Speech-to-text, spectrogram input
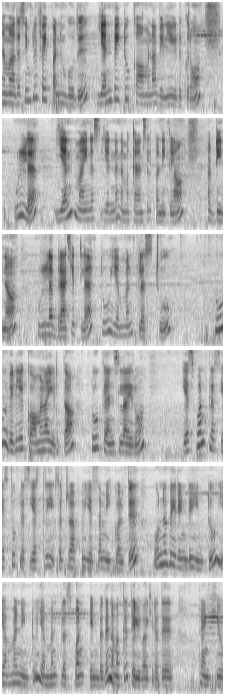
நம்ம அதை சிம்ப்ளிஃபை பண்ணும்போது என் பை டூ காமனாக வெளியே எடுக்கிறோம். உள்ள என் மைனஸ் என்னை நம்ம கேன்சல் பண்ணிக்கலாம். அப்படின்னா உள்ள ப்ராக்கெட்டில் டூ எம்என் ப்ளஸ் டூ டூவை வெளியே காமனாக எடுத்தால் டூ கேன்சல் ஆயிரும். S one plus S two plus S three extra up to S M equal to ஒன்று பை ரெண்டு into M N into M N plus one என்பது நமக்கு தெளிவாகிறது. தேங்க்யூ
